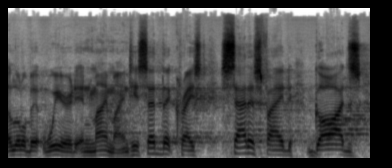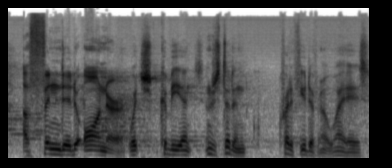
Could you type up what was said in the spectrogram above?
a little bit weird in my mind. He said that Christ satisfied God's offended honor, which could be understood in quite a few different ways.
